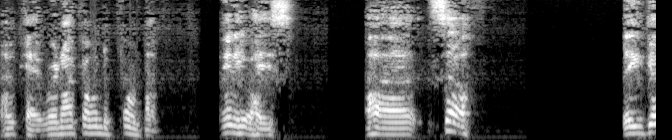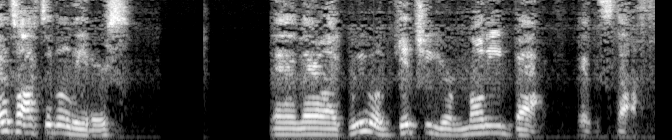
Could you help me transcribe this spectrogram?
Okay, we're not going to Pornhub. Anyways, uh, so they go talk to the leaders, and they're like, "We will get you your money back and stuff."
